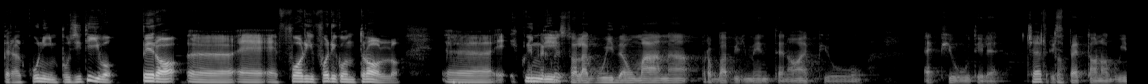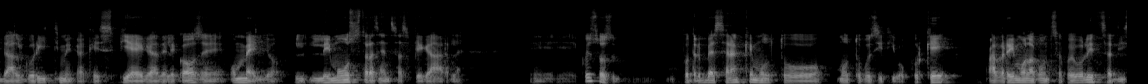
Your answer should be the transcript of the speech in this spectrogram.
per alcuni in positivo, però eh, è, è fuori, fuori, controllo. Eh, e quindi... E per questo la guida umana probabilmente no, è, più, è più utile certo. rispetto a una guida algoritmica che spiega delle cose, o meglio, le mostra senza spiegarle. E questo potrebbe essere anche molto, molto positivo, purché avremo la consapevolezza di,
